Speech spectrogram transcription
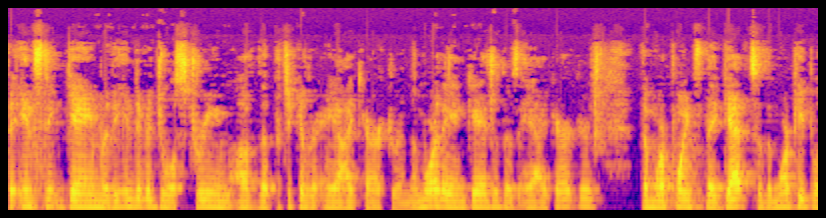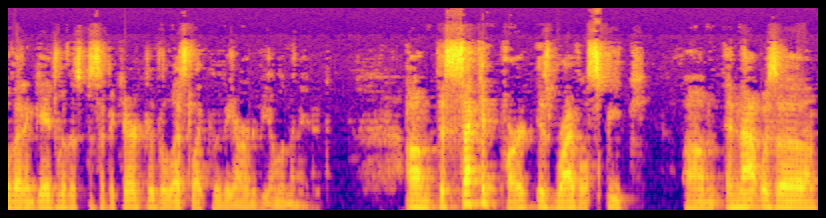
the instant game or the individual stream of the particular AI character. And the more they engage with those AI characters, the more points they get. So the more people that engage with a specific character, the less likely they are to be eliminated. Um, the second part is Rival Speak, um, and that was a,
